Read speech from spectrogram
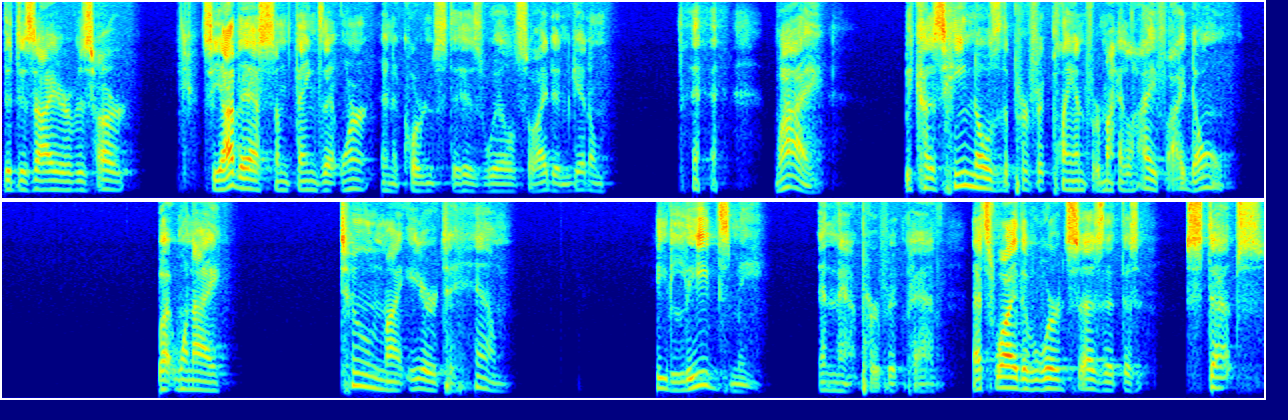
the desire of His heart. See, I've asked some things that weren't in accordance to His will, so I didn't get them. Why? because He knows the perfect plan for my life. I don't. But when I tune my ear to Him, He leads me in that perfect path. That's why the word says that the steps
